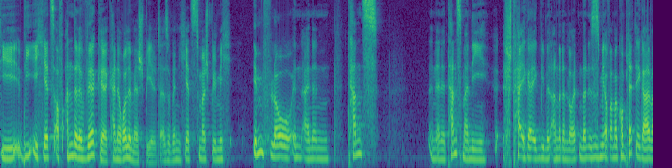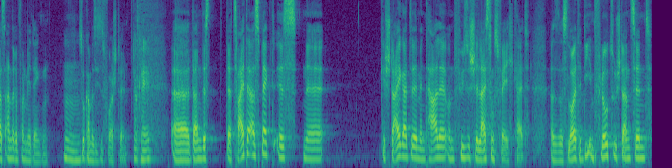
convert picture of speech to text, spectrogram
die, wie ich jetzt auf andere wirke, keine Rolle mehr spielt. Also wenn ich jetzt zum Beispiel mich im Flow in einen Tanz, in eine Tanzmanie steige irgendwie mit anderen Leuten, dann ist es mir auf einmal komplett egal, was andere von mir denken. Hm. So kann man sich das vorstellen. Okay. Äh, dann das, der zweite Aspekt ist eine gesteigerte mentale und physische Leistungsfähigkeit. Also dass Leute, die im Flow-Zustand sind,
